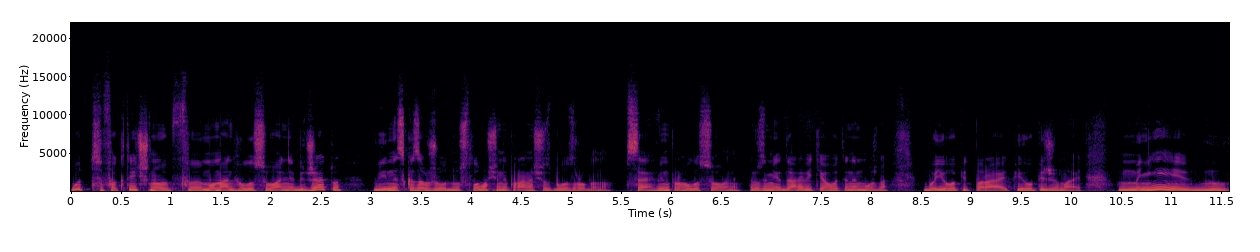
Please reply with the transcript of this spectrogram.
От фактично, в момент голосування бюджету він не сказав жодного слова, що неправильно щось було зроблено. Все, він проголосований. Розуміє, далі відтягувати не можна, бо його підпирають, його піджимають. Мені ну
